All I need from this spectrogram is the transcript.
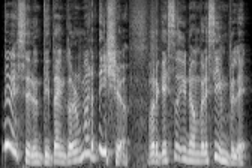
debe ser un titán con un martillo, porque soy un hombre simple.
